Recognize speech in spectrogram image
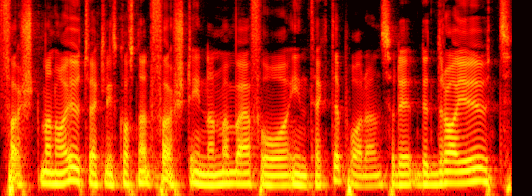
först. Man har ju utvecklingskostnad först innan man börjar få intäkter på den. Så det, det drar ju ut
